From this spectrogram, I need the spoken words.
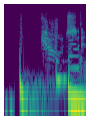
Couch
